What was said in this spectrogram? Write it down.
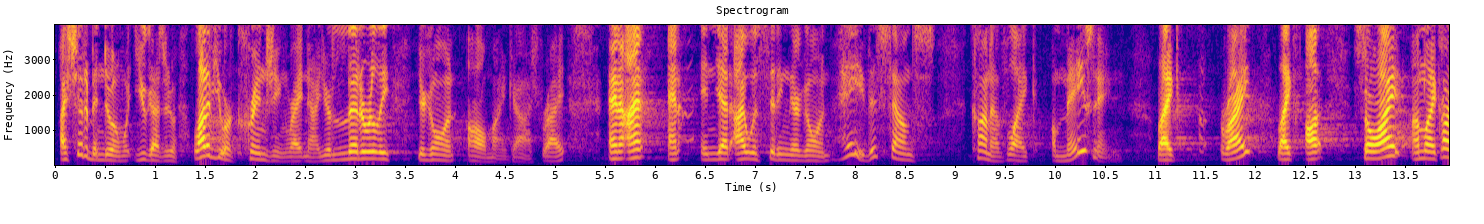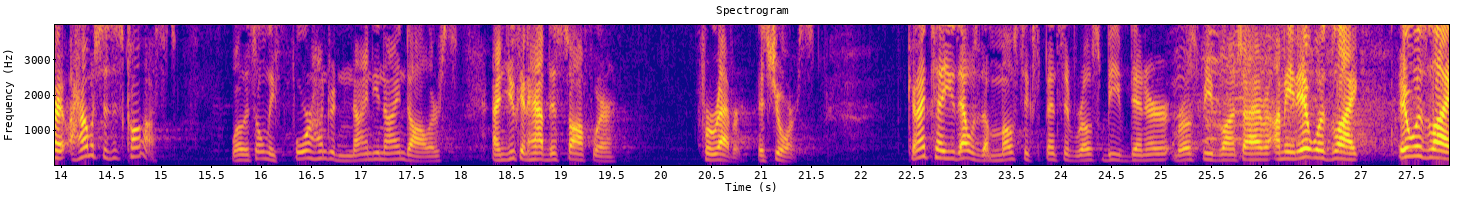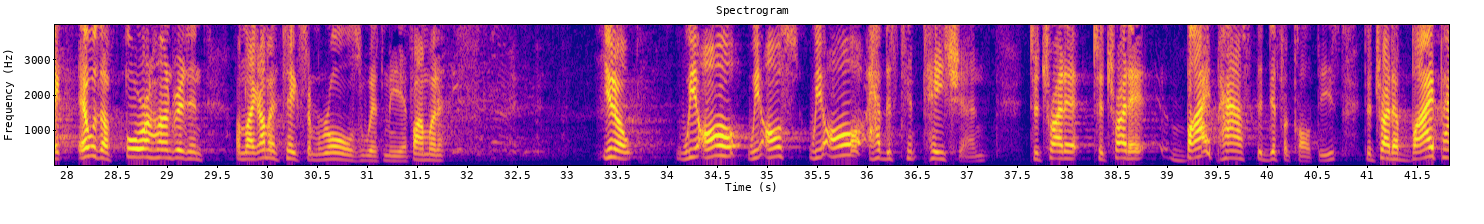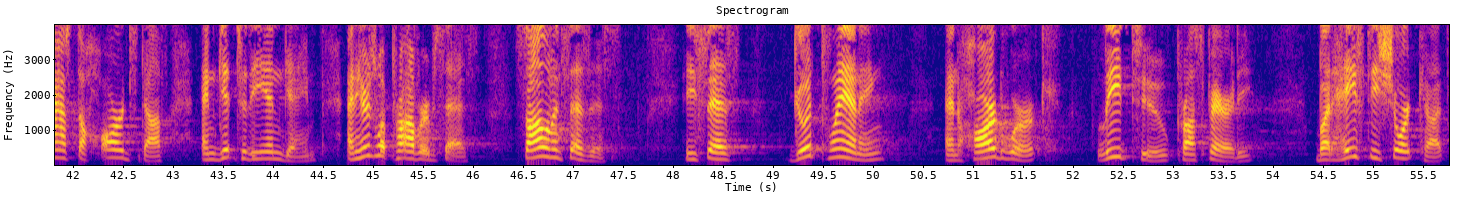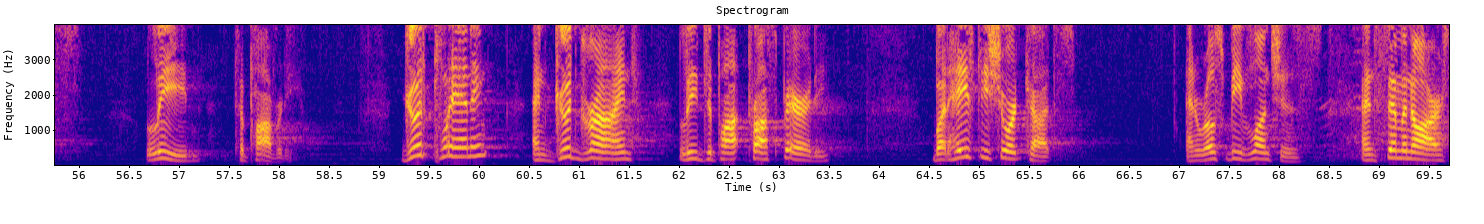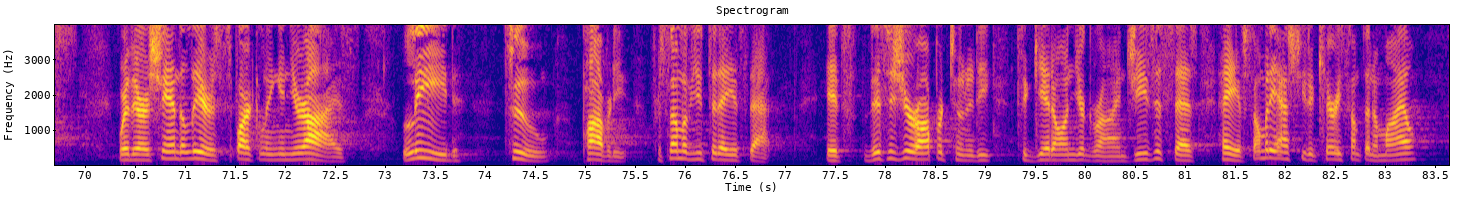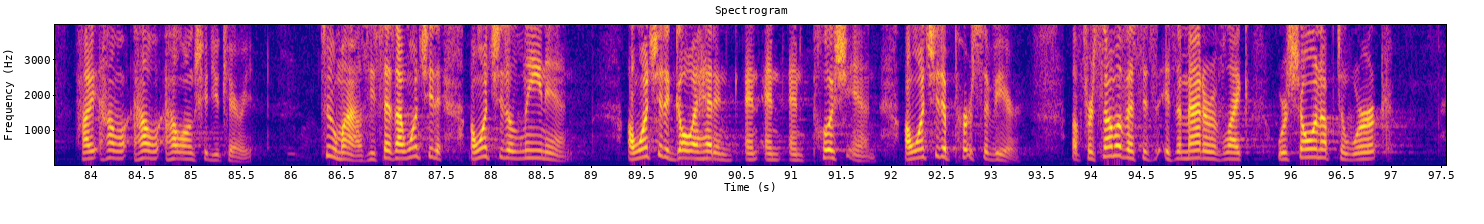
I should have been doing what you guys are doing. A lot of you are cringing right now. You're literally, you're going, oh my gosh, right? And I and and yet I was sitting there going, hey, this sounds kind of like amazing. Like, right? Like, uh, so I, I'm like, all right, how much does this cost? Well, it's only $499, and you can have this software forever. It's yours. Can I tell you that was the most expensive roast beef dinner, roast beef lunch I ever? I mean, it was like, it was like, it was a 400 and I'm like, I'm going to take some rolls with me if I'm going to. You know, we all, we all, we all have this temptation to try to, to try to bypass the difficulties, to try to bypass the hard stuff and get to the end game. And here's what Proverbs says Solomon says this He says, Good planning and hard work lead to prosperity, but hasty shortcuts lead to poverty. Good planning and good grind lead to prosperity, but hasty shortcuts and roast beef lunches and seminars where there are chandeliers sparkling in your eyes lead to poverty. For some of you today, it's that. It's this is your opportunity to get on your grind. Jesus says, hey, if somebody asks you to carry something a mile, how, how, how, how long should you carry it? Two miles. He says, I want you to, I want you to lean in. I want you to go ahead and, and, and, and push in. I want you to persevere. Uh, for some of us, it's, it's a matter of like, we're showing up to work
